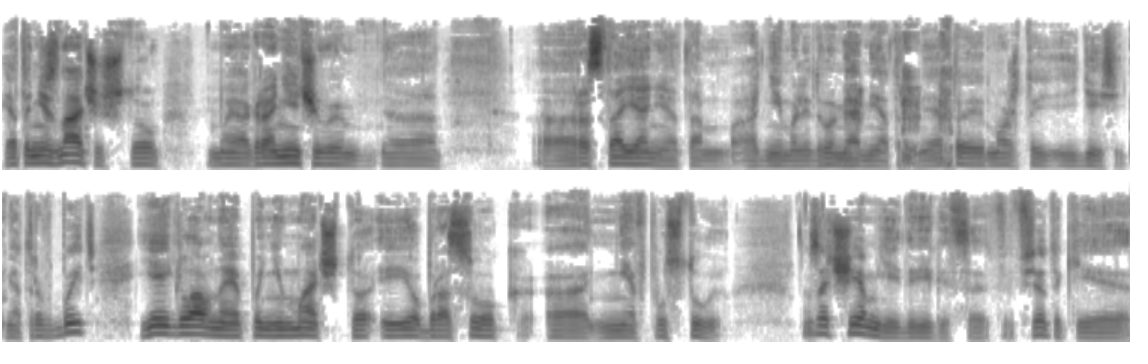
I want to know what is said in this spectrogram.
Это не значит, что мы ограничиваем... Э, расстояние там одним или двумя метрами. Это может и 10 метров быть. Ей главное понимать, что ее бросок э, не впустую. Ну, зачем ей двигаться? Все-таки э,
